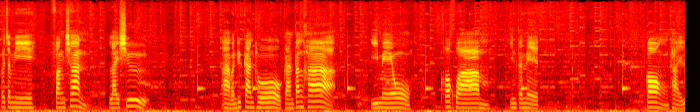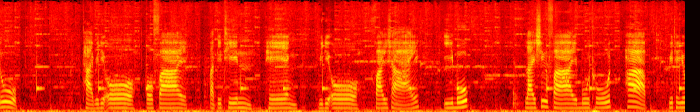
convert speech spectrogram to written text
ก็จะมีฟังก์ชันรายชื่อ อ่า บันทึกการโทร การตั้งค่า อีเมล ข้อความ อินเทอร์เน็ต กล้อง ถ่ายรูป ถ่ายวิดีโอ โปรไฟล์ ปฏิทิน เพลง วิดีโอ ไฟล์ฉาย อีบุ๊กรายชื่อไฟล์ บลูทูธ ภาพ วิทยุ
